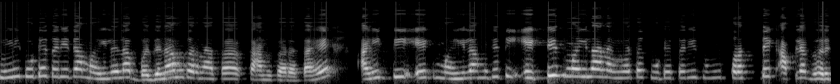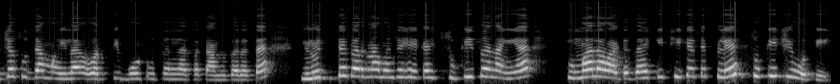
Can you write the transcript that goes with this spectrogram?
तुम्ही कुठेतरी त्या महिलेला बदनाम करण्याचं काम करत आहे आणि ती एक महिला म्हणजे ती एकटीच महिला नाहीये तर कुठेतरी तुम्ही प्रत्येक आपल्या घरच्या सुद्धा महिलावरती बोट उचलण्याचं काम करत आहे. नृत्य करणं म्हणजे हे काही चुकीचं नाहीये. तुम्हाला वाटत आहे की ठीक आहे ते प्लेस चुकीची होती.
